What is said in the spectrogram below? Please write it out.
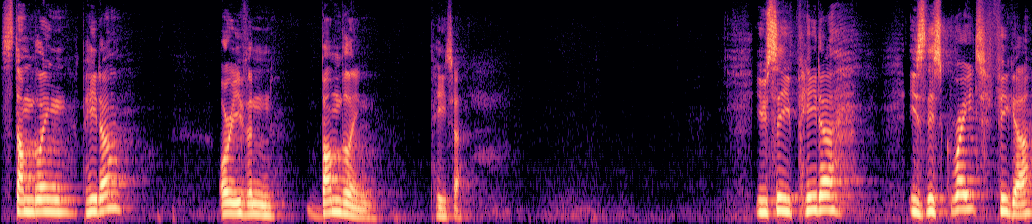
Stumbling Peter? Or even bumbling Peter? You see, Peter is this great figure,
